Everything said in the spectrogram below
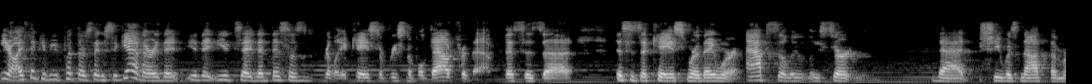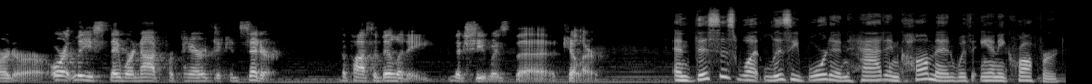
You know, I think if you put those things together, that that you'd say that this isn't really a case of reasonable doubt for them. This is a this is a case where they were absolutely certain that she was not the murderer, or at least they were not prepared to consider the possibility that she was the killer. And this is what Lizzie Borden had in common with Annie Crawford.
